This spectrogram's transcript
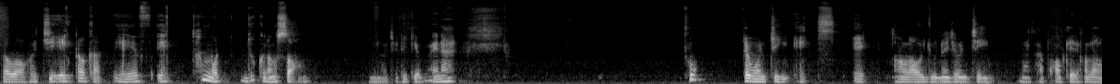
เราบอกว่า gx เท่ากับ fx ทั้งหมดยกกำลังสองเราจะได้เก็บไว้นะ ทุกจำนวนจริง x x ของเราอยู่ในจำนวนจริงนะครับขอบเขตของเรา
